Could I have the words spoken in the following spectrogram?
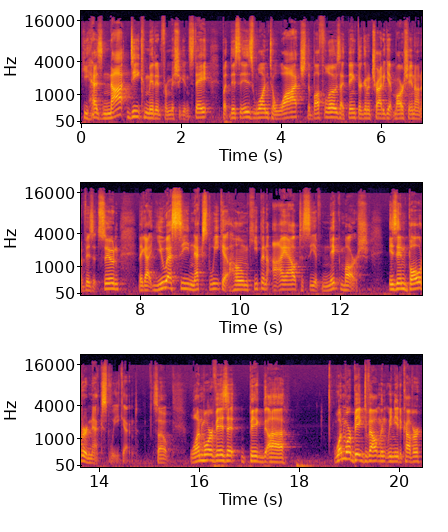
He has not decommitted from Michigan State, but this is one to watch. The Buffaloes, I think they're going to try to get Marsh in on a visit soon. They got USC next week at home. Keep an eye out to see if Nick Marsh is in Boulder next weekend. So, one more visit, big, uh, one more big development we need to cover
